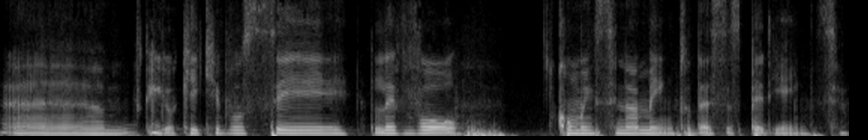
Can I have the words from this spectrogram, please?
é, e o que, que você levou como ensinamento dessa experiência?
